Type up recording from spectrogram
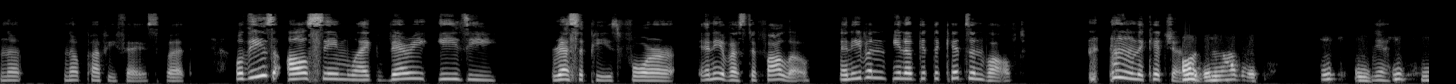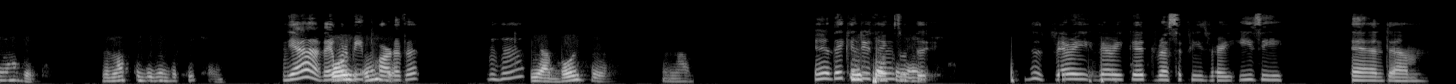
No, no puffy face, but well, these all seem like very easy recipes for any of us to follow and even, you know, get the kids involved in the kitchen. Oh, they love it. Kids, uh, Yeah. kids love it. They love to be in the kitchen. Yeah, they want to be part of it. Mm-hmm. Yeah, boys do. Love And they can do things with the age. very, very good recipes, very easy. And, um,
